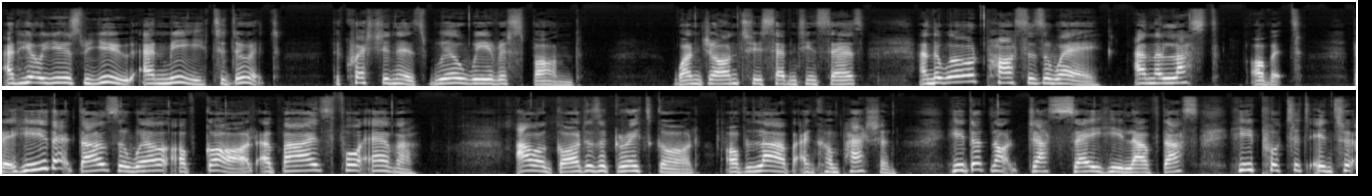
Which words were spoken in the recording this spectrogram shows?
and He'll use you and me to do it. The question is, will we respond? 1 John 2:17 says, "And the world passes away, and the lust of it, but he that does the will of God abides forever." Our God is a great God of love and compassion he did not just say he loved us, he put it into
